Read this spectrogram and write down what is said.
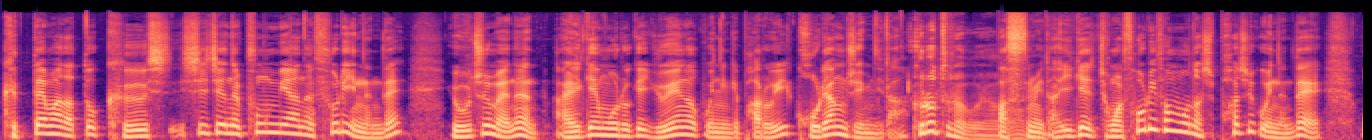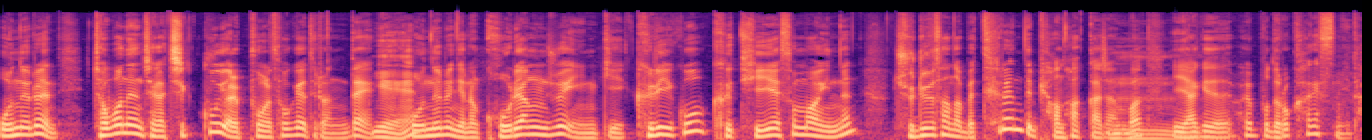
그때마다 또 그 시즌을 풍미하는 술이 있는데 요즘에는 알게 모르게 유행하고 있는 게 바로 이 고량주입니다. 그렇더라고요. 맞습니다. 이게 정말 소리 소문 없이 퍼지고 있는데 오늘은 저번에는 제가 직구 열풍을 소개해 드렸는데 예. 오늘은 이런 고량주의 인기 그리고 그 뒤에 숨어 있는 주류 산업의 트렌드 변화까지 한번 음. 이야기해 보도록 하겠습니다.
